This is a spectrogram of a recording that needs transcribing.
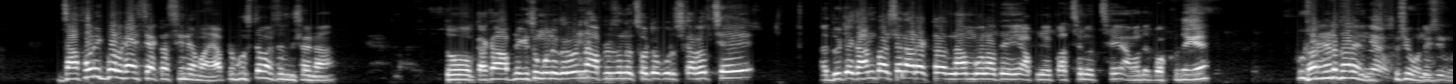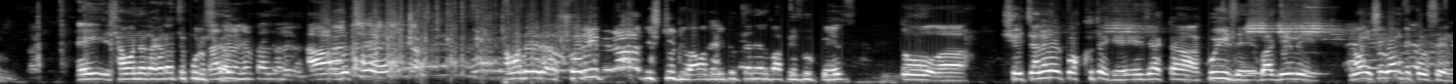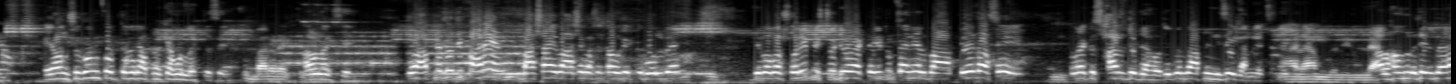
জাফর ইকবাল গাইছে একটা সিনেমায়। আপনি বুঝতে পারছেন বিষয়টা? তো কাকা আপনি কিছু মনে করবেন না? আপনার জন্য ছোট পুরস্কার হচ্ছে। আর দুইটা গান পারছেন আর একটা নাম বলাতে আপনি পাচ্ছেন হচ্ছে আমাদের পক্ষ থেকে। ধরেন এটা ধরেন। খুশি মনে। এই সামান্য টাকাটা হচ্ছে পুরস্কার। আর হচ্ছে আমাদের শরীফ স্টুডিও আমাদের ইউটিউব চ্যানেল বা ফেসবুক পেজ তো সেই চ্যানেলের পক্ষ থেকে এই যে একটা কুইজে বা গেমে অংশগ্রহণ কি করছেন? এই অংশগ্রহণ করতে পেরে আপনার কেমন লাগতেছে? খুব ভালো লাগছে। ভালো লাগছে। তো আপনি যদি পারেন বাসায় বা আশেপাশের কাউকে একটু বলবেন যে বাবা শরীফ স্টুডিও একটা ইউটিউব চ্যানেল বা পেজ আছে তোমরা একটু সার্চ দিয়ে দেখো। দেখবেন যে আপনি নিজেই গান গেছেন আলহামদুলিল্লাহ। আলহামদুলিল্লাহ।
